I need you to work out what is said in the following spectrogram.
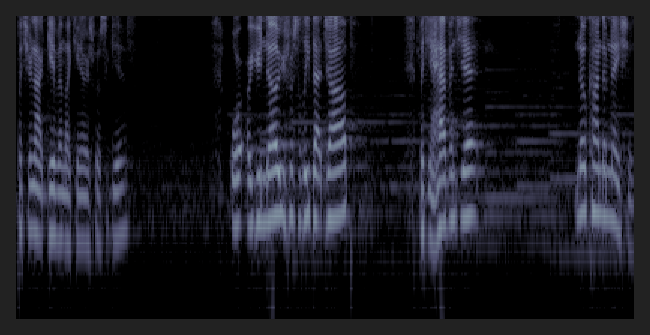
but you're not giving like you know you're supposed to give. Or, or you know you're supposed to leave that job, but you haven't yet. no condemnation.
